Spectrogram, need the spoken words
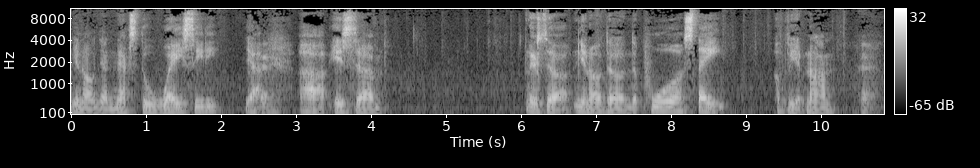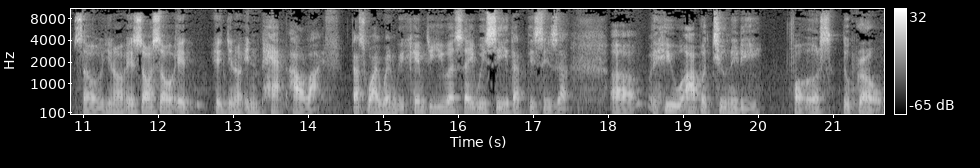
you know, yeah, next to Hue City. Yeah, Okay. uh, is um, is uh, you know the the poor state of Vietnam. Okay. So you know, it's also it, it you know impact our life. That's why when we came to USA, we see that this is a, a, a huge opportunity for us to grow.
